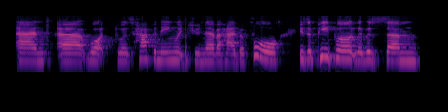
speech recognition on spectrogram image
And uh, what was happening, which you never had before, is that people there was um,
